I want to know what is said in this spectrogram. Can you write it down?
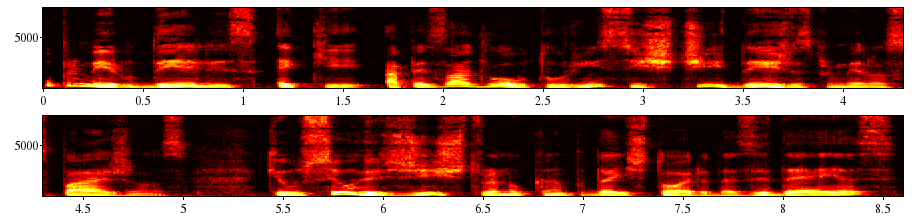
O primeiro deles é que, apesar de o autor insistir desde as primeiras páginas que o seu registro é no campo da história das ideias,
